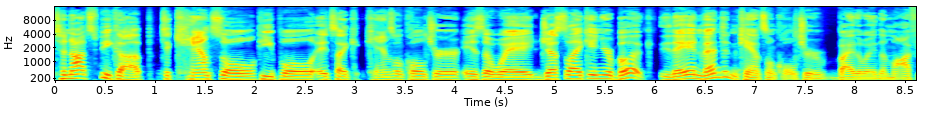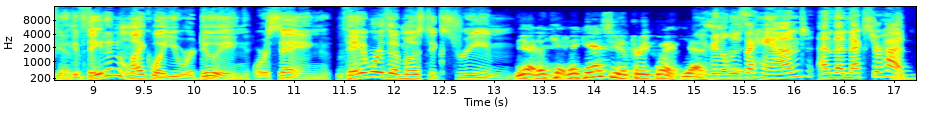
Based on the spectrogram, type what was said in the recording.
to not speak up, to cancel people. It's like cancel culture is a way, just like in your book, they invented cancel culture, by the way, the mafia. If they didn't like what you were doing or saying, they were the most extreme. Yeah, they can they cancel you pretty quick. Yes, You're going to lose a hand and then next your head.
